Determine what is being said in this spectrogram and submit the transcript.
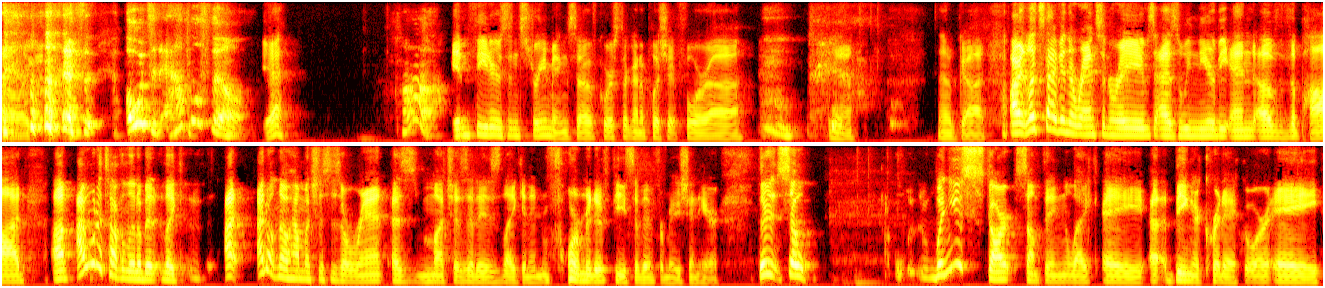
Like it. A- oh, it's an Apple film. Yeah. Huh. In theaters and streaming, so of course they're gonna push it for uh know. Oh God! All right, let's dive into rants and raves as we near the end of the pod. Um, I want to talk a little bit. Like, I I don't know how much this is a rant as much as it is like an informative piece of information here. There's so when you start something like a uh, being a critic or a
